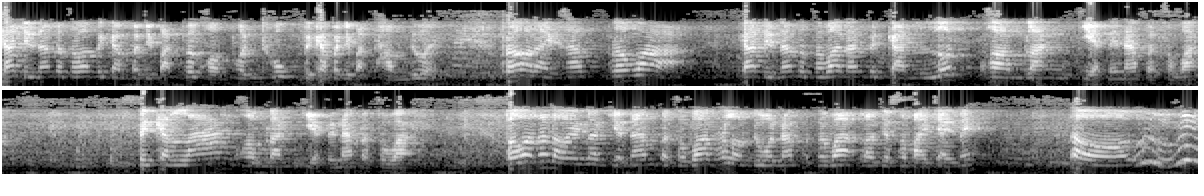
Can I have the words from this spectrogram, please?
การดื่มน้ำปัสสาวะเป็นการปฏิบัติเพื่อความพ้นทุกข์เป็นการปฏิบัติธรรมด้วย เพราะอะไรครับ เพราะว่า การดื่มน้ำปัสสาวะนั้นเป็นการลดความรังเกียจในน้ำปัสสาวะ เป็นการล้างความรังเกียจในน้ำปัสสาวะ เพราะว่าถ้าเราเองรังเกียจน้ำปัสสาวะถ้าเราโดนน้ำปัสสาวะเราจะสบายใจไหมอ๋ออื้ออื้อ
